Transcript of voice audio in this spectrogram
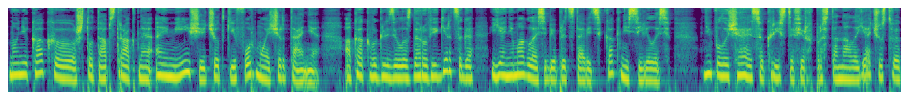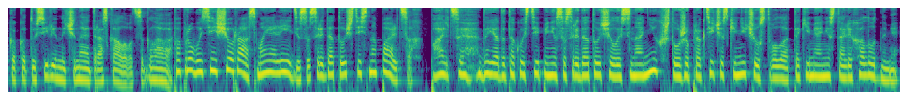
но не как э, что-то абстрактное, а имеющее четкие формы и очертания. А как выглядело здоровье герцога, я не могла себе представить, как не силилась. «Не получается, Кристофер», – простонала я, чувствуя, как от усилий начинает раскалываться голова. «Попробуйте еще раз, моя леди, сосредоточьтесь на пальцах». Пальцы, да я до такой степени сосредоточилась на них, что уже практически не чувствовала, такими они стали холодными.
